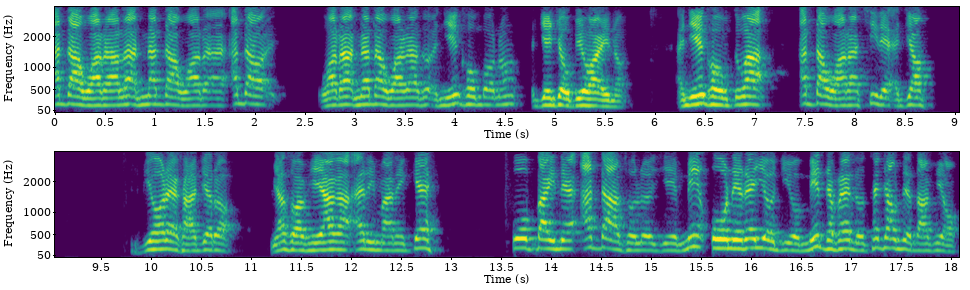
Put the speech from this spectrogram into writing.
အတ္တဝါဒလားအနတ္တဝါဒအတ္တဝါဒအနတ္တဝါဒဆိုအငင်းခုံပေါ့နော်အကျဉ်းချုပ်ပြောရရင်တော့အငင်းခုံ तू ကအတ္တဝါဒရှိတဲ့အကြောင်းပြောတဲ့အခါကျတော့မြတ်စွာဘုရားကအဲ့ဒီမှာနေကဲကိုပိုင်တဲ့အတ္တဆိုလို့ရှိရင်မင်းအိုနေတဲ့ရုပ်ကြီးကိုမင်းတစ်ဖက်လို့16နှစ်သားဖြစ်အောင်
